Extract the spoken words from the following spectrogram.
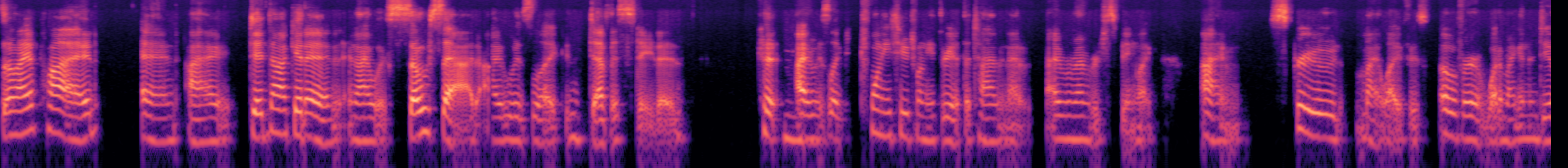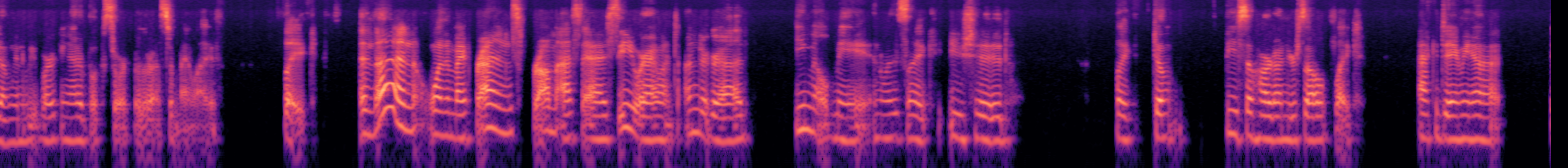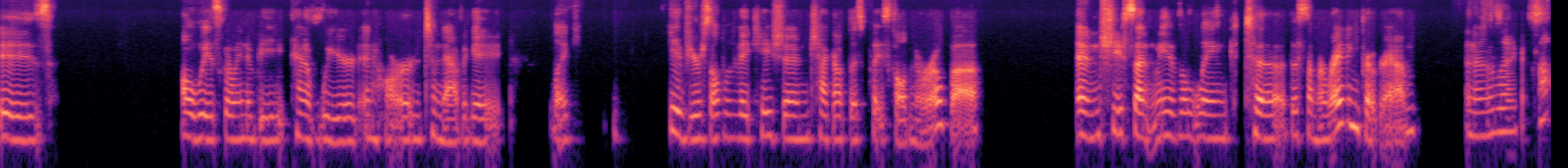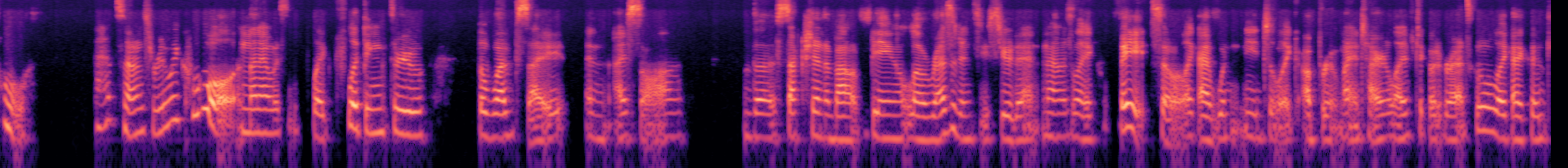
So I applied and I did not get in and I was so sad. I was like devastated mm-hmm. I was like 22, 23 at the time. And I, I remember just being like, I'm screwed. My life is over. What am I going to do? I'm going to be working at a bookstore for the rest of my life. Like, and then one of my friends from SAIC, where I went to undergrad, emailed me and was like, you should, like, don't be so hard on yourself. Like, academia is always going to be kind of weird and hard to navigate. Like, give yourself a vacation, check out this place called Naropa. And she sent me the link to the summer writing program. And I was like, oh, that sounds really cool. And then I was like flipping through the website and I saw the section about being a low residency student. And I was like, wait, so like I wouldn't need to like uproot my entire life to go to grad school. Like I could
